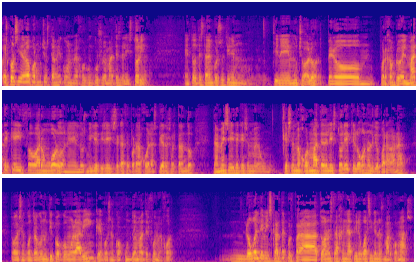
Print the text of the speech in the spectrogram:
es considerado por muchos también como el mejor concurso de mates de la historia. Entonces también por eso tiene, tiene mucho valor. Pero, mm, por ejemplo, el mate que hizo Aaron Gordon en el 2016, ese que hace por debajo de las piernas saltando, también se dice que es el, que es el mejor mate de la historia y que luego no le dio para ganar. Porque se encontró con un tipo como Lavin que pues en conjunto de mates fue mejor. Luego el de Vince Carter, pues para toda nuestra generación igual sí que nos marcó más.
